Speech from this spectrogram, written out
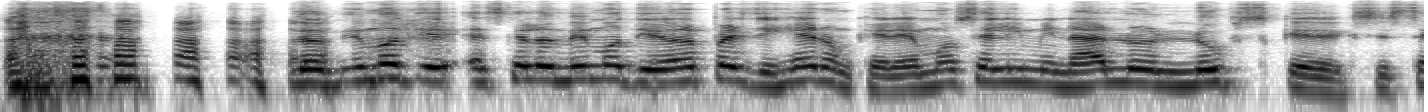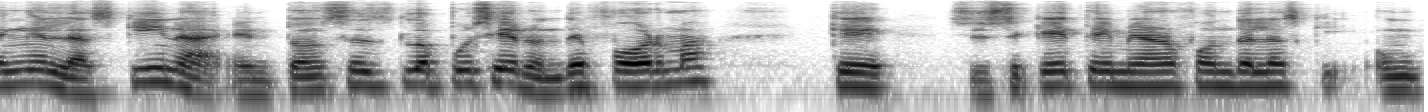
los mismos, es que los mismos developers dijeron, queremos eliminar los loops que existen en la esquina, entonces lo pusieron de forma que si usted quiere terminar al fondo de la esquina, un,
